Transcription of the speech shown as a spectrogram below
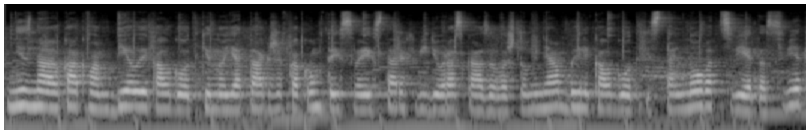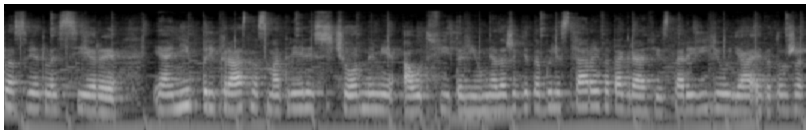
Не знаю, как вам белые колготки, но я также в каком-то из своих старых видео рассказывала, что у меня были колготки стального цвета, светло-светло-серые, и они прекрасно смотрелись с черными аутфитами. У меня даже где-то были старые фотографии, старые видео, я это тоже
